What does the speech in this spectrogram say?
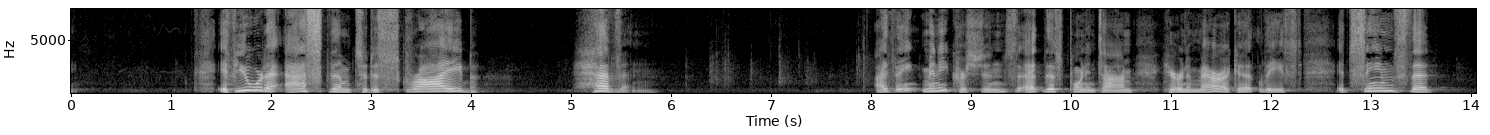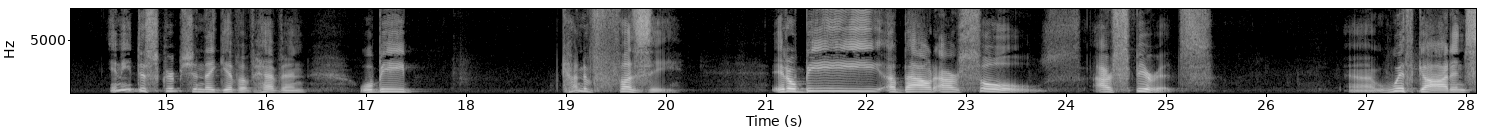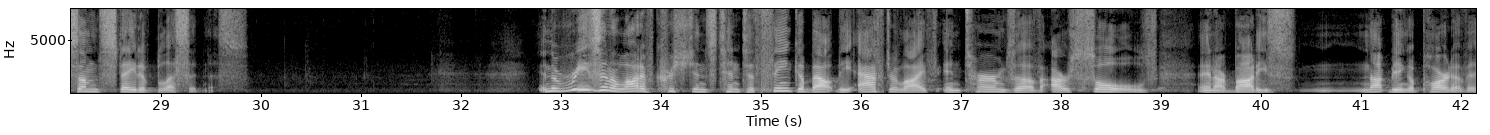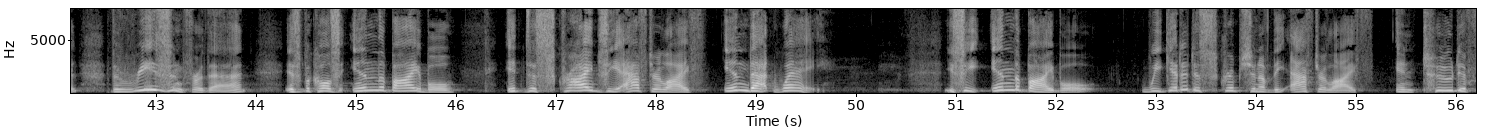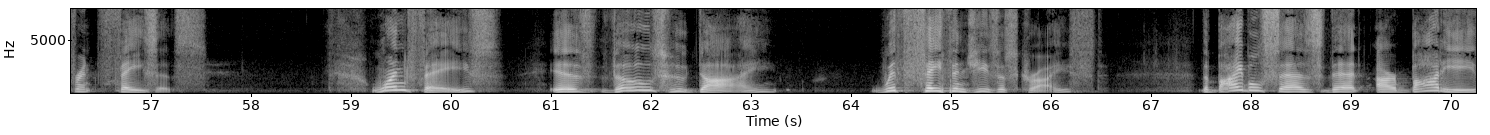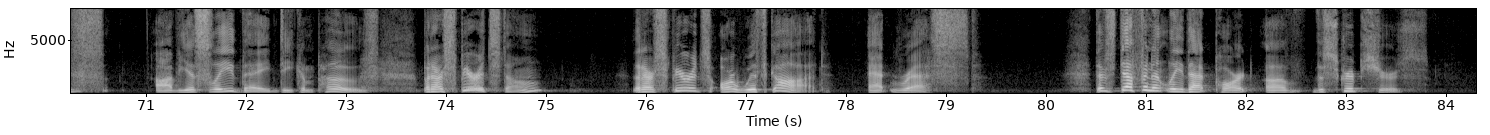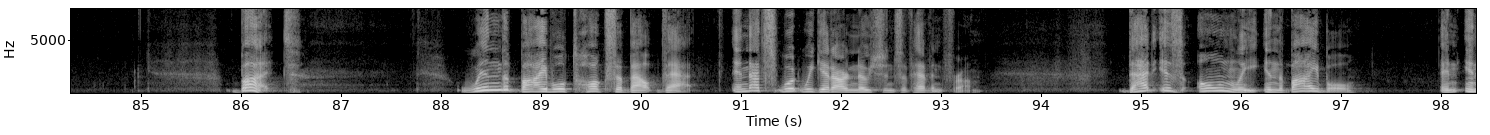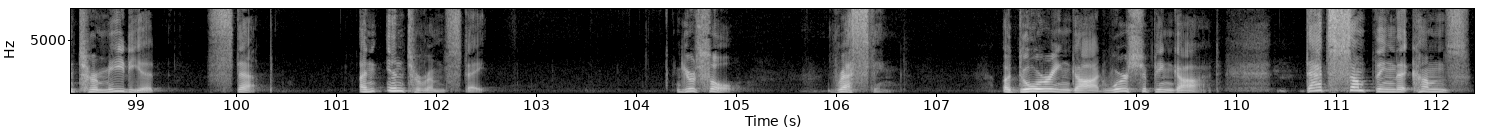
if you were to ask them to describe heaven, I think many Christians at this point in time, here in America at least, it seems that any description they give of heaven will be kind of fuzzy. It'll be about our souls, our spirits, uh, with God in some state of blessedness. And the reason a lot of Christians tend to think about the afterlife in terms of our souls and our bodies not being a part of it, the reason for that is because in the Bible, it describes the afterlife in that way. You see, in the Bible, we get a description of the afterlife in two different phases. One phase is those who die with faith in Jesus Christ. The Bible says that our bodies, obviously, they decompose, but our spirits don't. That our spirits are with God at rest. There's definitely that part of the scriptures. But when the Bible talks about that, and that's what we get our notions of heaven from. That is only in the Bible an intermediate step, an interim state. Your soul resting, adoring God, worshiping God. That's something that comes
